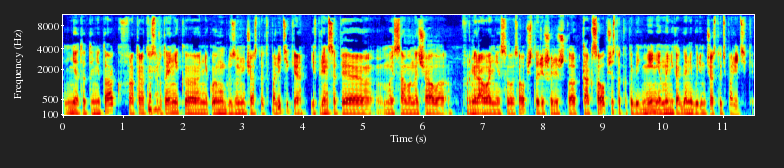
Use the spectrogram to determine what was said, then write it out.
Нет, это не так. Фратернитас uh-huh. Рутеника никоим образом не участвует в политике. И, в принципе, мы с самого начала формирования своего сообщества решили, что как сообщество, как объединение мы никогда не будем участвовать в политике.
